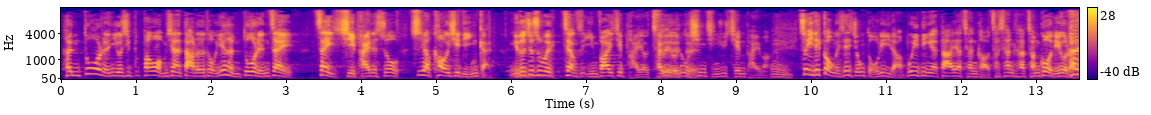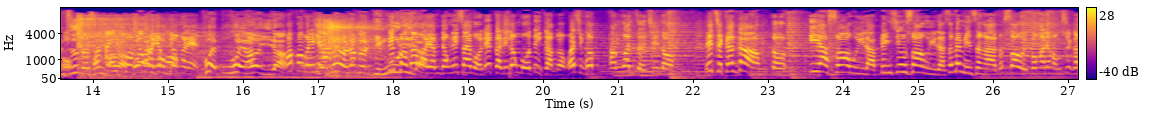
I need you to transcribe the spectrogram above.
很多人，尤其包括我们现在大乐透，也很多人在在写牌的时候是要靠一些灵感，有的就是会这样子引发一些牌哦，才会有那种心情去签牌嘛。嗯，所以你讲的这种斗笠的，不一定要大家要参考，参参考参考就有了。很值得参考了。我严重会不会而已啦。我讲的有没有那个领悟力？你不讲我严重，你知无？你家己拢无资格哦，我是我旁观者清哦。你一讲到暗都椅啊刷位啦，冰箱刷位啦，什么名称啊都刷位，讲安尼风水较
